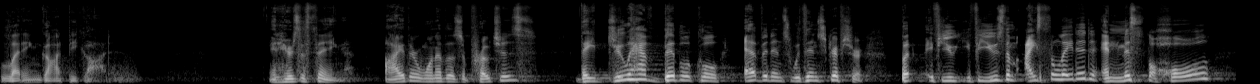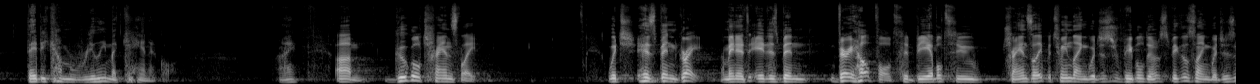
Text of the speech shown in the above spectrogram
Letting God be God. And here's the thing either one of those approaches, they do have biblical evidence within Scripture. But if you, if you use them isolated and miss the whole, they become really mechanical. Right? Um, Google Translate, which has been great. I mean, it, it, has been very helpful to be able to translate between languages for people who don't speak those languages,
